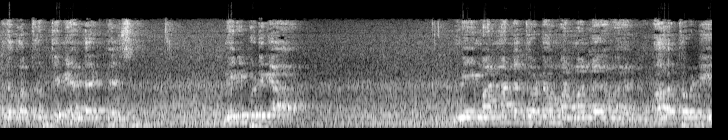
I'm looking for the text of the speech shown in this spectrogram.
అదొక తృప్తి మీ అందరికీ తెలుసు. మీరు ఇప్పుడుగా మీ మన్మన్లతోటో మన్మన్ల వాళ్ళతోటి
